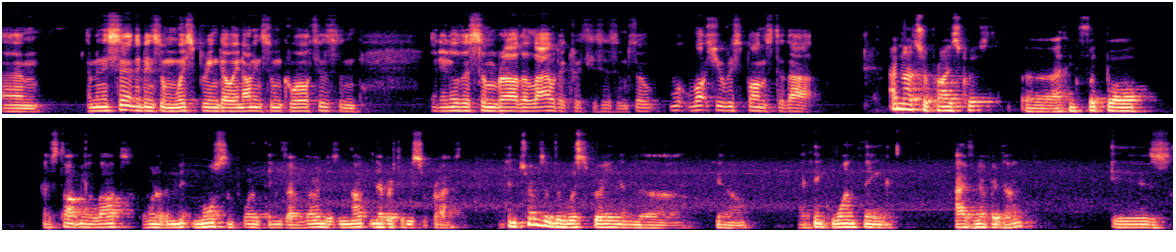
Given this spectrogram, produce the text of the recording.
Um, I mean, there's certainly been some whispering going on in some quarters, and and in others some rather louder criticism. So, w- what's your response to that? I'm not surprised, Chris. Uh, I think football has taught me a lot. One of the most important things I've learned is not never to be surprised. In terms of the whispering and the, you know, I think one thing I've never done is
